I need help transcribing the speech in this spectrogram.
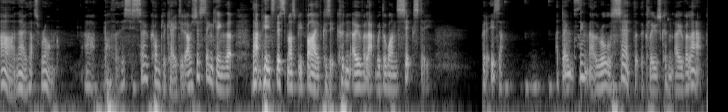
Ah, no, that's wrong. Oh, bother, this is so complicated. I was just thinking that that means this must be 5 because it couldn't overlap with the 160. But it is a... I don't think that the rule said that the clues couldn't overlap.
